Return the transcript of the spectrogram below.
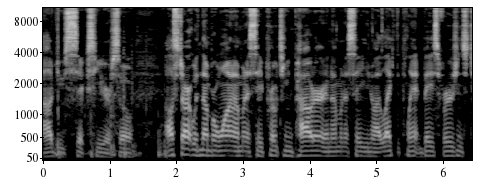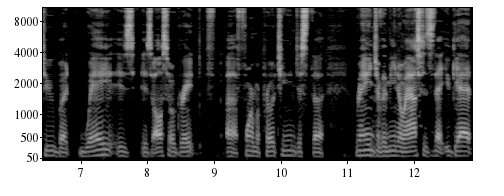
I'll do six here. So I'll start with number one. I'm going to say protein powder, and I'm going to say you know I like the plant based versions too, but whey is is also a great uh, form of protein. Just the range of amino acids that you get.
